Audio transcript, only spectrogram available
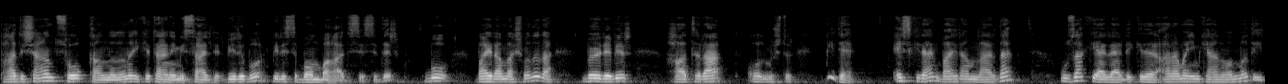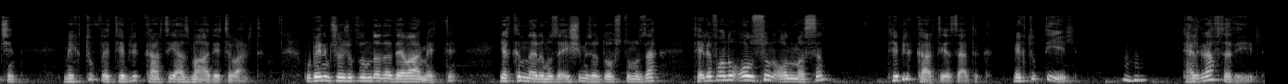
padişahın soğukkanlılığına iki tane misaldir. Biri bu, birisi bomba hadisesidir. Bu bayramlaşmada da böyle bir hatıra olmuştur. Bir de eskiden bayramlarda uzak yerlerdekileri arama imkanı olmadığı için mektup ve tebrik kartı yazma adeti vardı. Bu benim çocukluğumda da devam etti. Yakınlarımıza, eşimize, dostumuza telefonu olsun olmasın tebrik kartı yazardık. Mektup değil. Hı hı. Telgraf da değil.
